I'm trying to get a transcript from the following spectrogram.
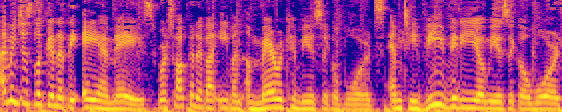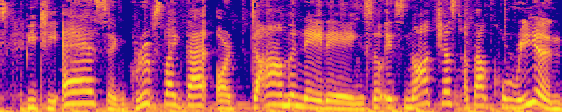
I mean, just looking at the AMAs, we're talking about even American Music Awards, MTV Video Music Awards, BTS, and groups like that are dominating. So it's not just about Korean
